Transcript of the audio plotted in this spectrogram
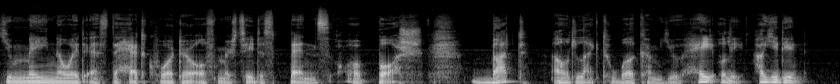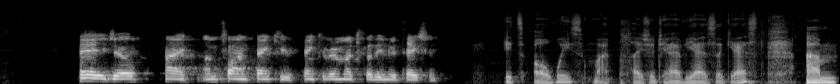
You may know it as the headquarter of Mercedes Benz or Bosch. But I would like to welcome you. Hey, Ulli, how you doing? Hey, Joe. Hi, I'm fine. Thank you. Thank you very much for the invitation. It's always my pleasure to have you as a guest. Um,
